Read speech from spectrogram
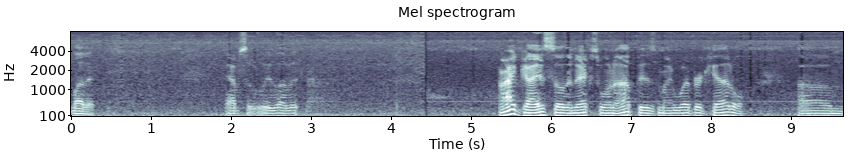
Love it. Absolutely love it. Alright guys, so the next one up is my Weber kettle. Um,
